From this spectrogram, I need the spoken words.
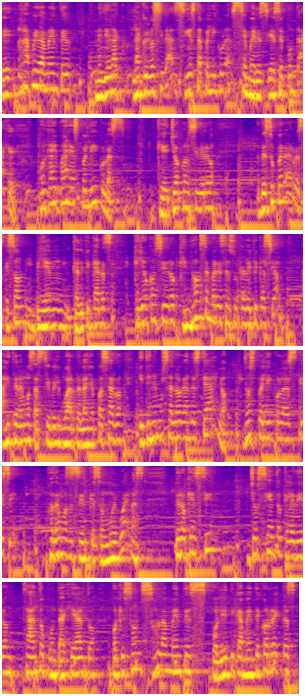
Eh, rápidamente me dio la, la curiosidad si esta película se merecía ese puntaje, porque hay varias películas que yo considero de superhéroes que son bien calificadas que yo considero que no se merecen su calificación. Ahí tenemos a Civil War del año pasado y tenemos a Logan de este año. Dos películas que sí, podemos decir que son muy buenas, pero que en sí yo siento que le dieron tanto puntaje alto porque son solamente políticamente correctas,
